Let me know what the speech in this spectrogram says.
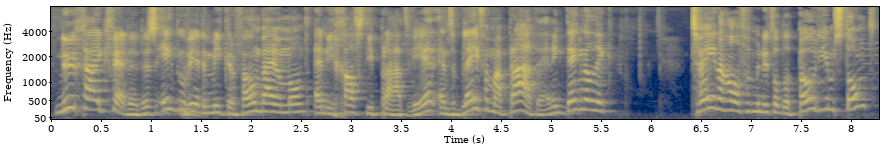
nu ga ik verder. Dus ik doe weer de microfoon bij mijn mond en die gast die praat weer. En ze bleven maar praten. En ik denk dat ik 2,5 minuut op dat podium stond.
